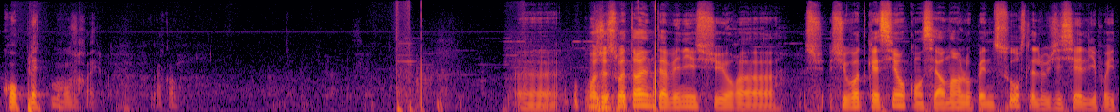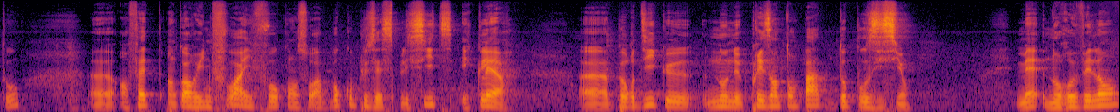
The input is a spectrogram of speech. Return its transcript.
complètement vrai. Euh, moi, je souhaiterais intervenir sur, euh, sur, votre question concernant l'open source, les logiciels libres et tout. Euh, en fait, encore une fois, il faut qu'on soit beaucoup plus explicite et clair pour dire que nous ne présentons pas d'opposition, mais nous révélons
